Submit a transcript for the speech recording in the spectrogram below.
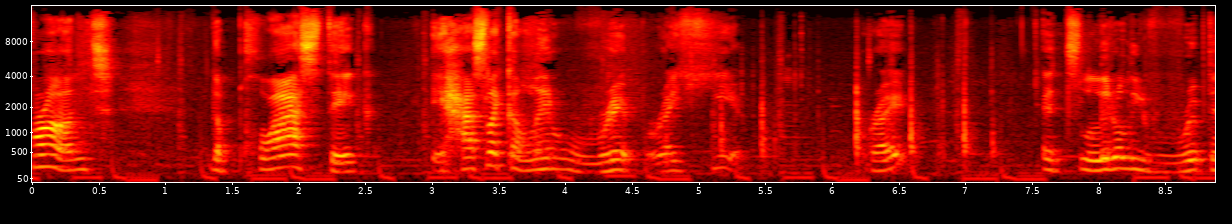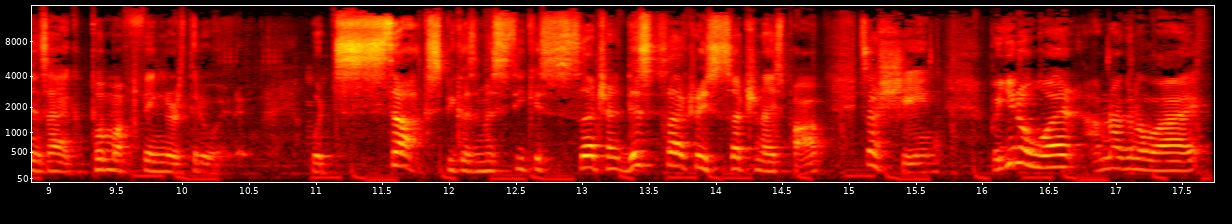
front, the plastic, it has like a little rip right here, right? It's literally ripped inside. I could put my finger through it, which sucks because Mystique is such a. This is actually such a nice pop. It's a shame, but you know what? I'm not gonna lie.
